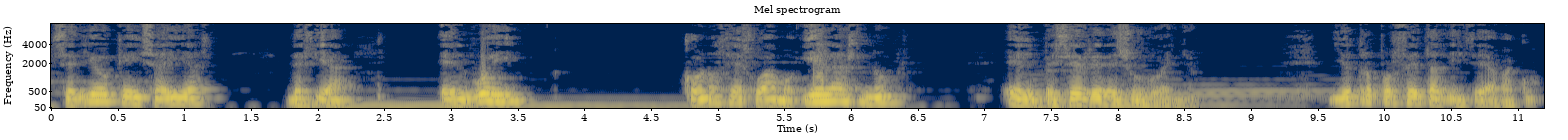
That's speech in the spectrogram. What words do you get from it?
Se vio que Isaías decía, el buey conoce a su amo y el asno el pesebre de su dueño. Y otro profeta dice a Bakú,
